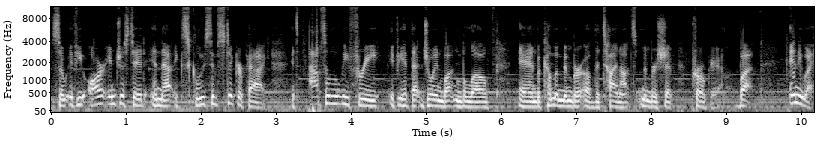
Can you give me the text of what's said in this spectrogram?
So if you are interested in that exclusive sticker pack, it's absolutely free if you hit that join button below and become a member of the Tie Knots membership program. But Anyway,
